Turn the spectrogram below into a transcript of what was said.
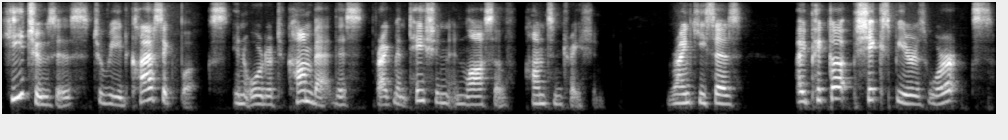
He chooses to read classic books in order to combat this fragmentation and loss of concentration. Reinke says, I pick up Shakespeare's works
